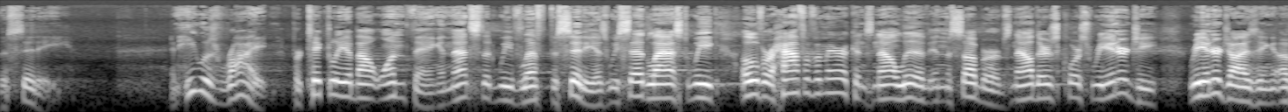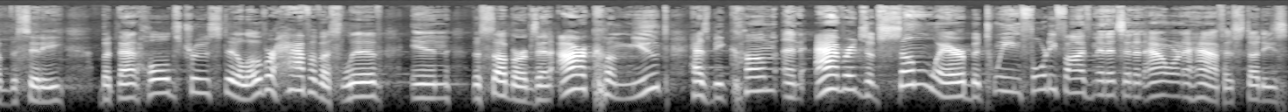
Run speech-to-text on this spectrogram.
the city. And he was right particularly about one thing, and that's that we've left the city. As we said last week, over half of Americans now live in the suburbs. Now there's, of course, re-energy, re-energizing of the city, but that holds true still. Over half of us live in the suburbs, and our commute has become an average of somewhere between 45 minutes and an hour and a half, as studies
